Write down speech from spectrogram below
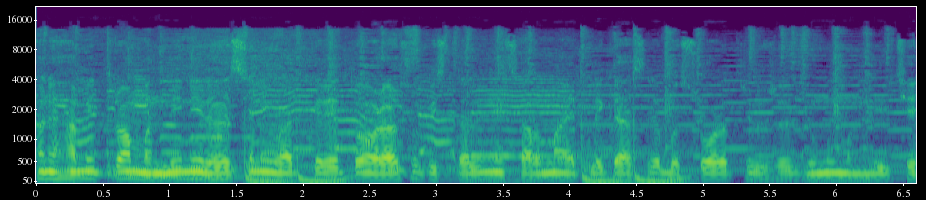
અને હા મિત્રો, આ મંદિરની રહસ્યની વાત કરીએ તો અઢારસો પિસ્તાલીસની સાલમાં એટલે કે આશરે બસો અડત્રીસ વર્ષ જૂનું મંદિર છે.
